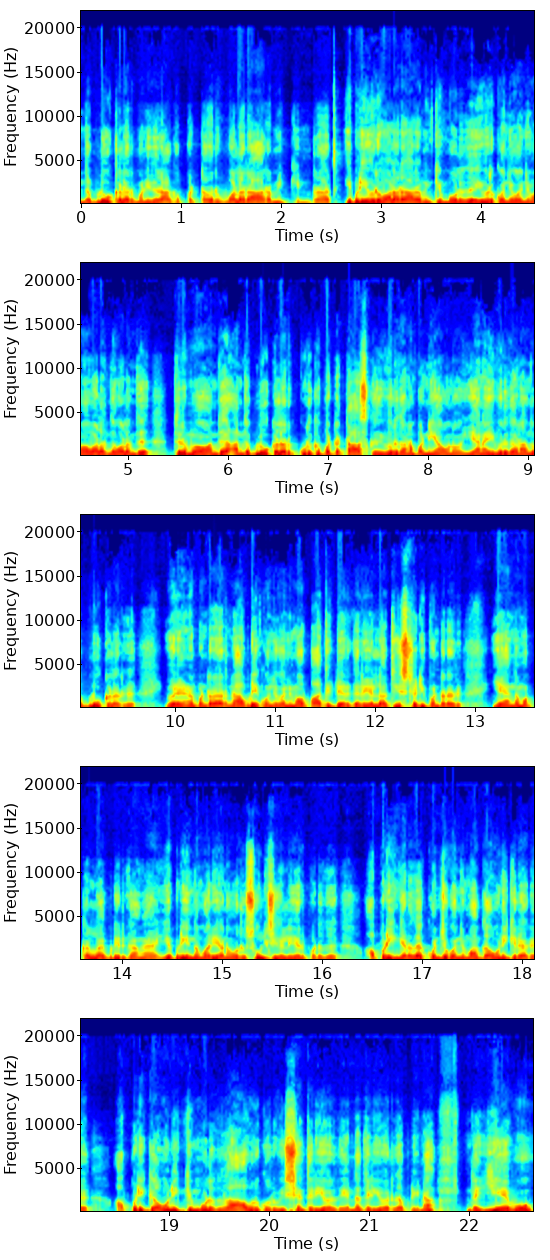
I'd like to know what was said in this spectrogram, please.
இந்த ப்ளூ கலர் மனிதராகப்பட்டவர் வளர ஆரம்பிக்கின்றார். இப்படி இவர் வளர ஆரம்பிக்கும் பொழுது இவர் கொஞ்சம் கொஞ்சமாக வளர்ந்து வளர்ந்து திரும்ப வந்து அந்த ப்ளூ கலர் கொடுக்கப்பட்ட டாஸ்க்கு இவர் தானே பண்ணி ஆகணும். ஏன்னா இவர் தானே அந்த ப்ளூ கலர். இவர் என்ன பண்ணுறாருன்னா அப்படியே கொஞ்சம் கொஞ்சமாக பார்த்துக்கிட்டே இருக்கார். எல்லாத்தையும் ஸ்டடி பண்ணுறாரு ஏன் இந்த மக்கள்லாம் இப்படி இருக்காங்க? எப்படி இந்த மாதிரியான ஒரு சூழ்ச்சிகள் ஏற்படுது? அப்படிங்கிறத கொஞ்சம் கொஞ்சமாக கவனிக்கிறாரு. அப்படி கவனிக்கும் பொழுது தான் அவருக்கு ஒரு விஷயம் தெரிய வருது. என்ன தெரிய வருது அப்படின்னா இந்த ஏவும்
